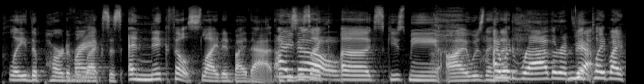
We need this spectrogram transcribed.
played the part of Right. Alexis. And Nick felt slighted by that I because he's know. like, uh, excuse me, I was the I head would rather have been Yeah. played by.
